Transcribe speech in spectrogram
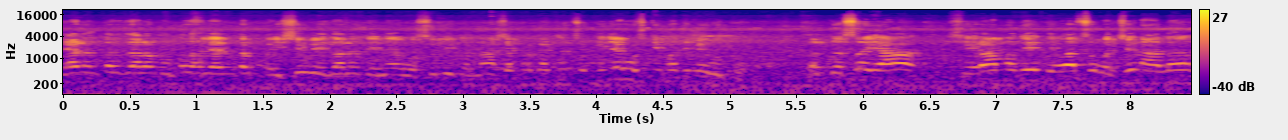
त्यानंतर जरा मोठं झाल्यानंतर पैसे वेगानं देणं वसुली करणं अशा प्रकारच्या चुकीच्या गोष्टीमध्ये मी होतो. तर जसं या शहरामध्ये देवाचं वचन आलं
